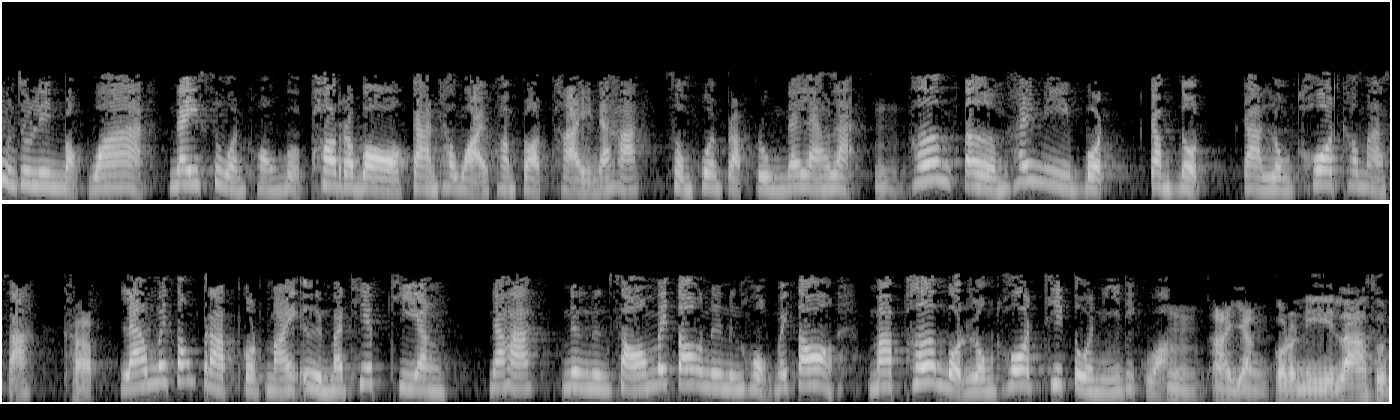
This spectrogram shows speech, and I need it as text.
คุณจุลินบอกว่า ในส่วนของพรบการถวายความปลอดภัยนะคะ สมควรปรับปรุงได้แล้วแหละอืมเพิ่มเติมให้มีบทกำหนดการลงโทษเข้ามาซะครับแล้วไม่ต้องปรับกฎหมายอื่นมาเทียบเคียง นะคะ1นึไม่ต้อง1นึไม่ต้อง มาเพิ่มบทลงโทษที่ตัวนี้ดีกว่าอืมอ่าอย่างกรณีล่าสุด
